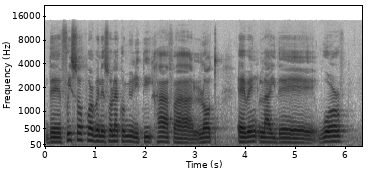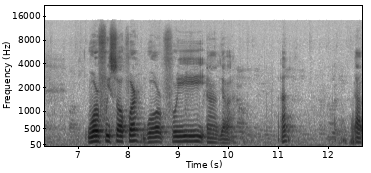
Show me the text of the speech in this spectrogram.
the Free Software Venezuela community have a lot event like the World World Free Software, World Free, uh, va. Huh? Uh, uh,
